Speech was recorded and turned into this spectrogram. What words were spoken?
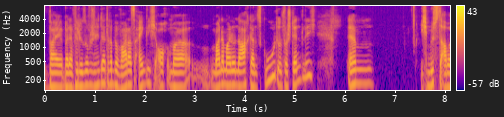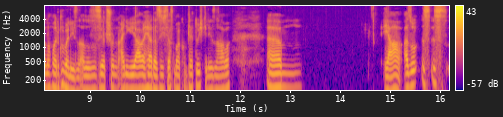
bei, bei der philosophischen Hintertreppe war das eigentlich auch immer meiner Meinung nach ganz gut und verständlich. Ähm, ich müsste aber nochmal drüber lesen. Also es ist jetzt schon einige Jahre her, dass ich das mal komplett durchgelesen habe. Ähm, ja, also es ist,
